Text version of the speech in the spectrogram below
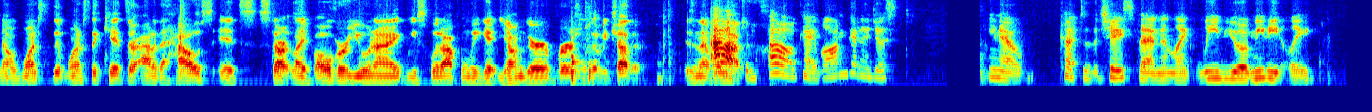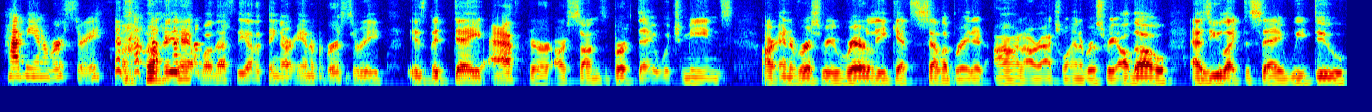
no once the once the kids are out of the house it's start life over you and i we split up and we get younger versions of each other isn't that what Oh. happens Oh, okay. Well, I'm gonna just, you know, cut to the chase then and like leave you immediately. Happy anniversary. yeah, well, that's the other thing. Our anniversary is the day after our son's birthday, which means our anniversary rarely gets celebrated on our actual anniversary. Although, as you like to say, we do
